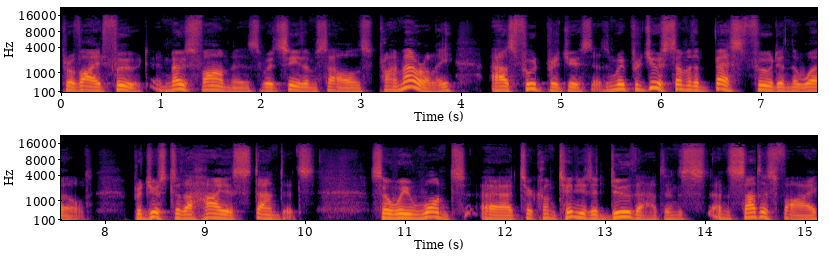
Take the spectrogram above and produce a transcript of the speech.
provide food, and most farmers would see themselves primarily as food producers, and we produce some of the best food in the world produced to the highest standards. So we want uh, to continue to do that and, and satisfy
